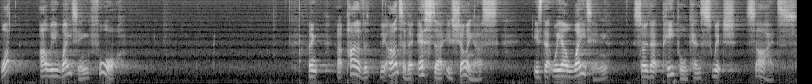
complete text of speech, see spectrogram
What are we waiting for? I think uh, part of the, the answer that Esther is showing us is that we are waiting so that people can switch sides.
